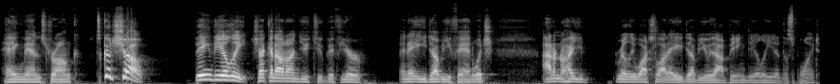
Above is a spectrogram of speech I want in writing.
Hangman's drunk. It's a good show. Being the Elite. Check it out on YouTube if you're an AEW fan, which I don't know how you really watch a lot of AEW without being the Elite at this point.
